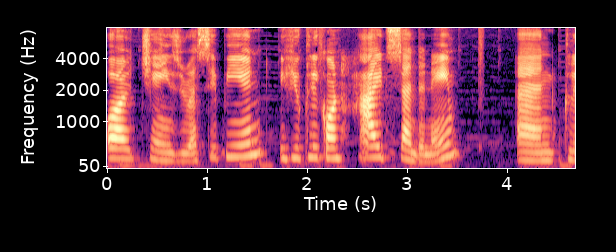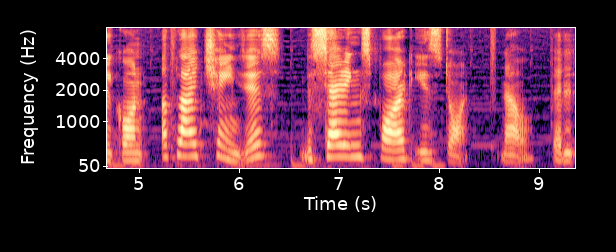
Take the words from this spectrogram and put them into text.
or change recipient. If you click on hide sender name, and click on apply changes the settings part is done now the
